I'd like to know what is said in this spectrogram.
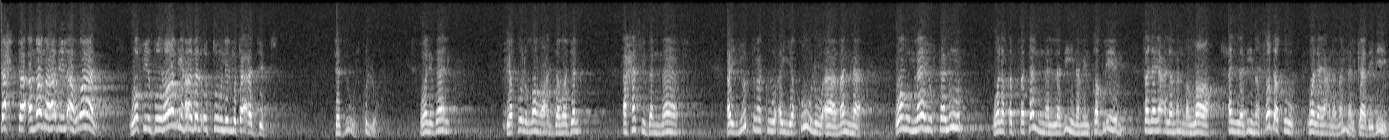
تحت أمام هذه الأهوال وفي ضرام هذا الأتون المتأجج؟ تزول كلها. ولذلك يقول الله عز وجل أحسب الناس أن يتركوا أن يقولوا آمنا وهم لا يفتنون. ولقد فتنا الذين من قبلهم فلا يعلمن الله الذين صدقوا ولا يعلمن الكاذبين.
